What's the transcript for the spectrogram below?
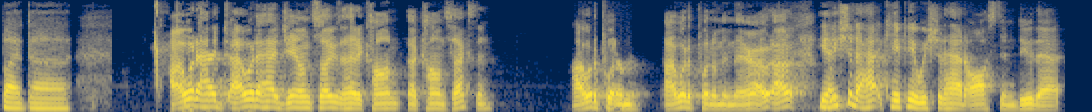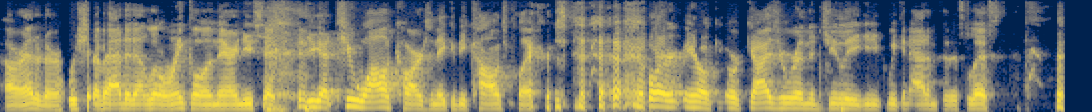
but uh, I would have had I would have had Jalen Suggs ahead of Con, uh, Collin Sexton. I would have put him I would have put him in there. I, I, yeah. We should have had KP. We should have had Austin do that. Our editor. We should have added that little wrinkle in there. And you said you got two wild cards, and they could be college players, or you know, or guys who were in the G League. We can add them to this list.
